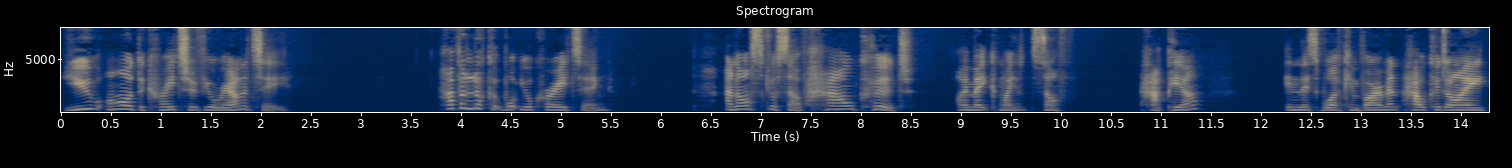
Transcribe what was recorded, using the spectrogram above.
You are the creator of your reality. Have a look at what you're creating and ask yourself how could I make myself happier? in this work environment? How could I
